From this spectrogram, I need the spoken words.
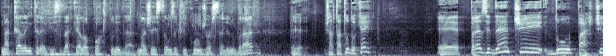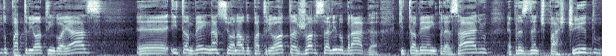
naquela entrevista daquela oportunidade. Nós já estamos aqui com o Jorcelino Braga. É, já está tudo ok? É, presidente do Partido Patriota em Goiás, é, e também nacional do Patriota, Jorcelino Braga, que também é empresário, é presidente de partido,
